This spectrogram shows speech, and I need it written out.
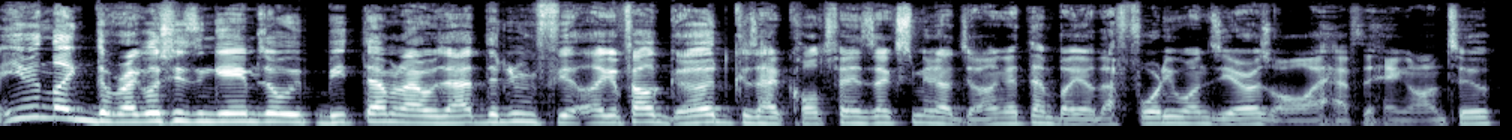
even like the regular season games that we beat them and I was at didn't even feel like it felt good because I had Colts fans next to me and I was yelling at them. But yo, that 41 0 is all I have to hang on to.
